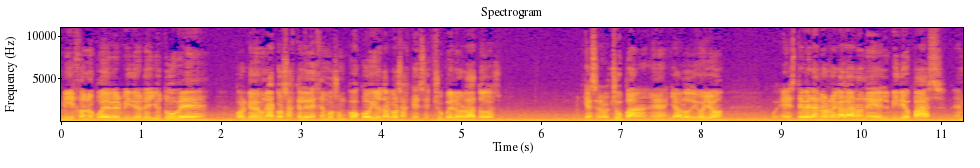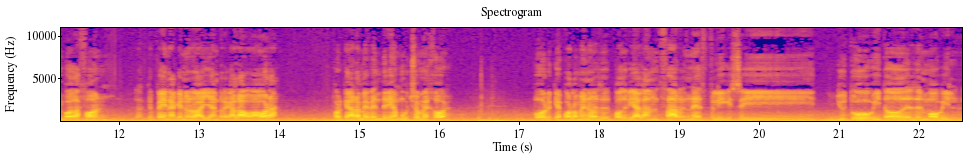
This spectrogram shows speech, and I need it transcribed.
mi hijo no puede ver vídeos de YouTube, porque una cosa es que le dejemos un poco y otra cosa es que se chupe los datos, que se los chupa, ya lo digo yo. Este verano regalaron el Video Pass en Vodafone, qué pena que no lo hayan regalado ahora, porque ahora me vendría mucho mejor, porque por lo menos podría lanzar Netflix y YouTube y todo desde el móvil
